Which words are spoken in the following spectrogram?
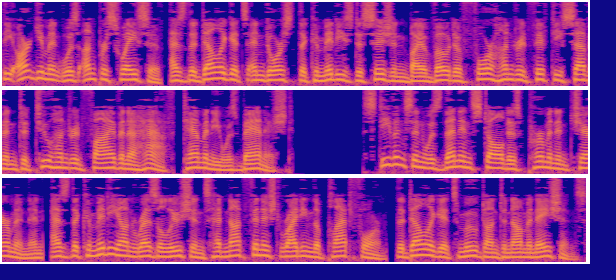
The argument was unpersuasive, as the delegates endorsed the committee's decision by a vote of 457 to 205 and a half. Tammany was banished. Stevenson was then installed as permanent chairman and, as the Committee on Resolutions had not finished writing the platform, the delegates moved on to nominations.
